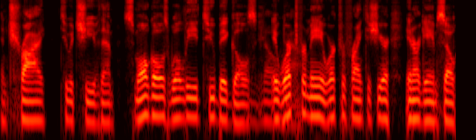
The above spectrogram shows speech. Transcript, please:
and try to achieve them. Small goals will lead to big goals. No it worked for me. It worked for Frank this year in our game. So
